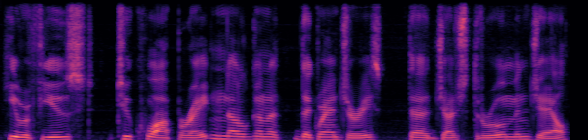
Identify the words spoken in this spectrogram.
He refused to cooperate, and gonna the grand jury's the judge threw him in jail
